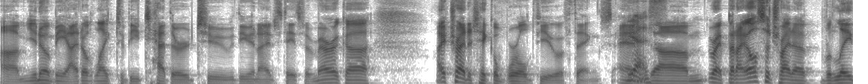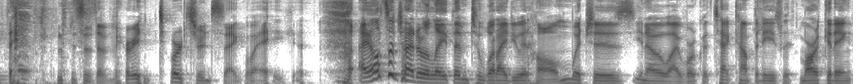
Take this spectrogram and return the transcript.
Um, you know me, I don't like to be tethered to the United States of America. I try to take a worldview of things, and Yes. um, right, but I also try to relate them. this is a very tortured segue. I also try to relate them to what I do at home, which is, you know, I work with tech companies, with marketing,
